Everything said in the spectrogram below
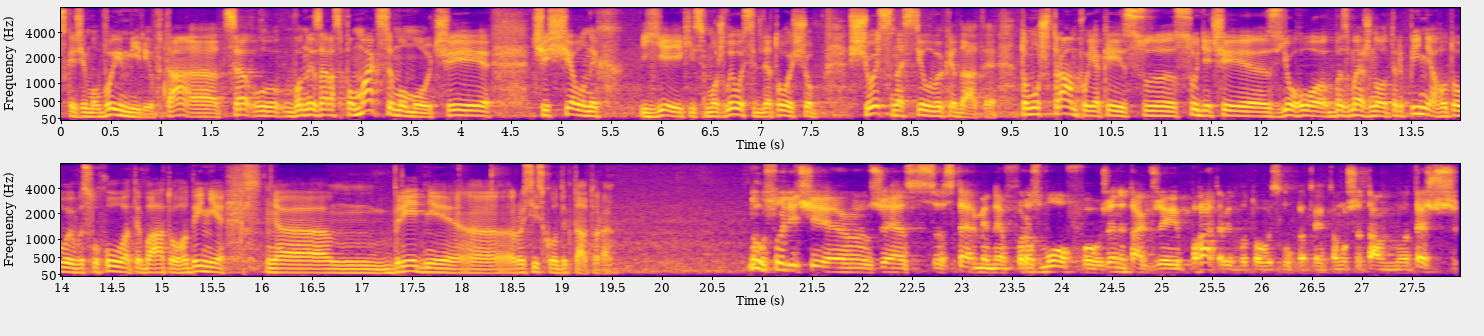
скажімо, вимірів, та це вони зараз по максимуму, чи, чи ще у них є якісь можливості для того, щоб щось на стіл викидати? Тому ж Трампу, який судячи з його безмежного терпіння, готовий вислуховувати багатогодинні е, бредні російського диктатора. Ну, судячи е, вже з, з термінів розмов, вже не так вже багато він готовий слухати, тому що там теж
